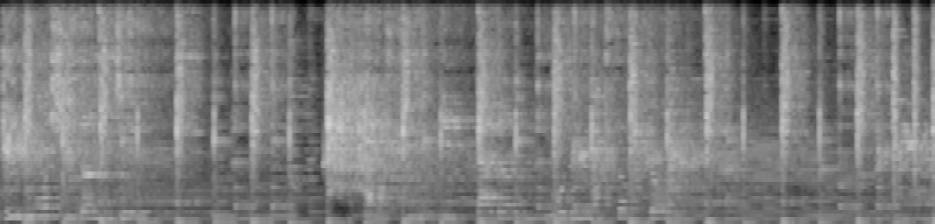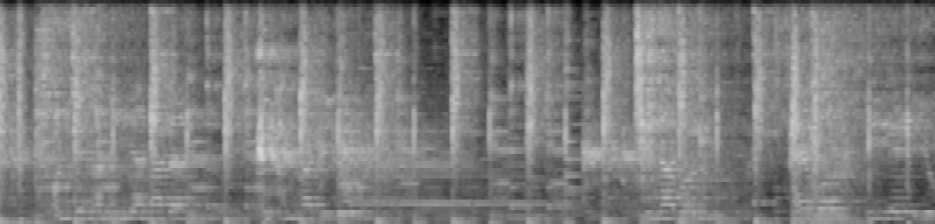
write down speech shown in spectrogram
그 무엇이든지 할 수 있다던 모든 약속도 언제나 미안하단 그 한마디로 지나버린 세월이에요.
